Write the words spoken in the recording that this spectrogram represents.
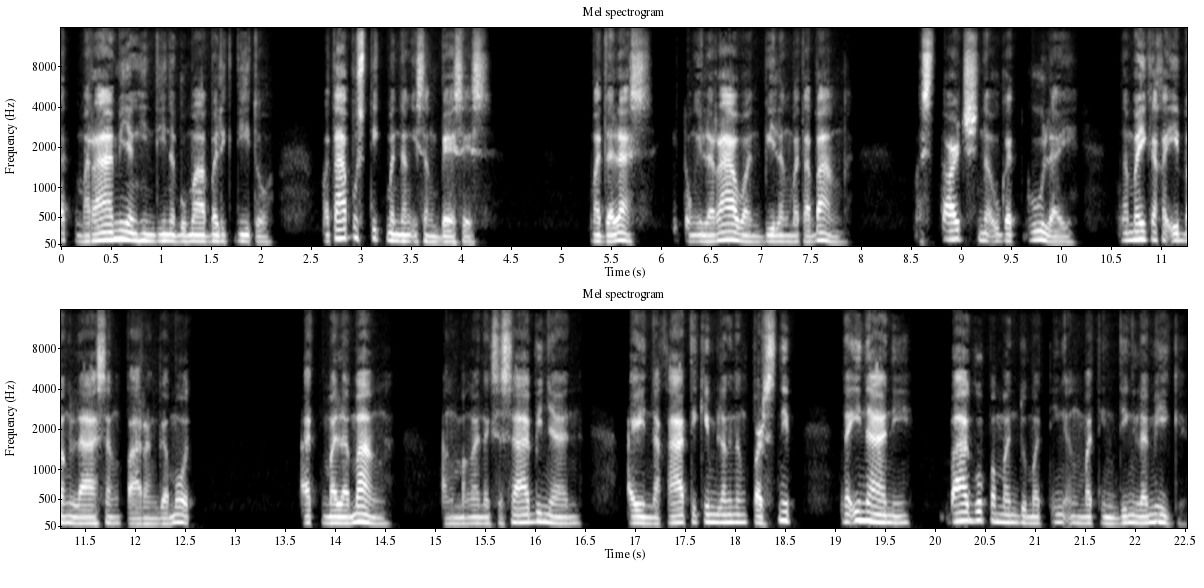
at marami ang hindi na bumabalik dito matapos tikman ng isang beses. Madalas, itong ilarawan bilang matabang, starch na ugat gulay na may kakaibang lasang parang gamot. At malamang, ang mga nagsasabi niyan ay nakatikim lang ng parsnip na inani bago pa man dumating ang matinding lamig.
